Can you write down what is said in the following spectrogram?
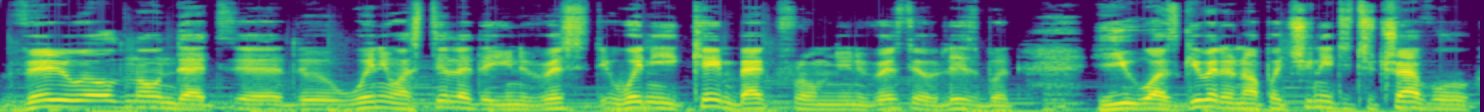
very well known that uh, the, when he was still at the university, when he came back from University of Lisbon, he was given an opportunity to travel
